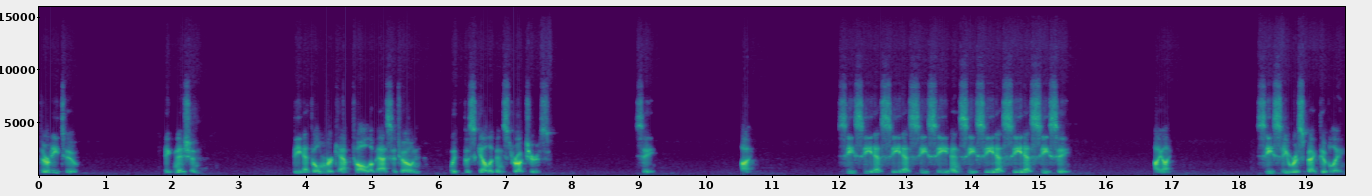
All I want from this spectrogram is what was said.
32. Ignition. The ethyl mercaptol of acetone, with the skeleton structures. C. CCSCSCC and CCSCSCC. II. CC respectively.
